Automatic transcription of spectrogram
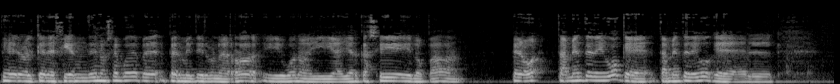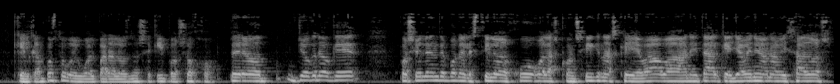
Pero el que defiende no se puede pe- permitir un error y bueno, y ayer casi lo pagan. Pero también te digo que también te digo que el que el campo estuvo igual para los dos equipos, ojo. Pero yo creo que posiblemente por el estilo de juego, las consignas que llevaban y tal, que ya venían avisados,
